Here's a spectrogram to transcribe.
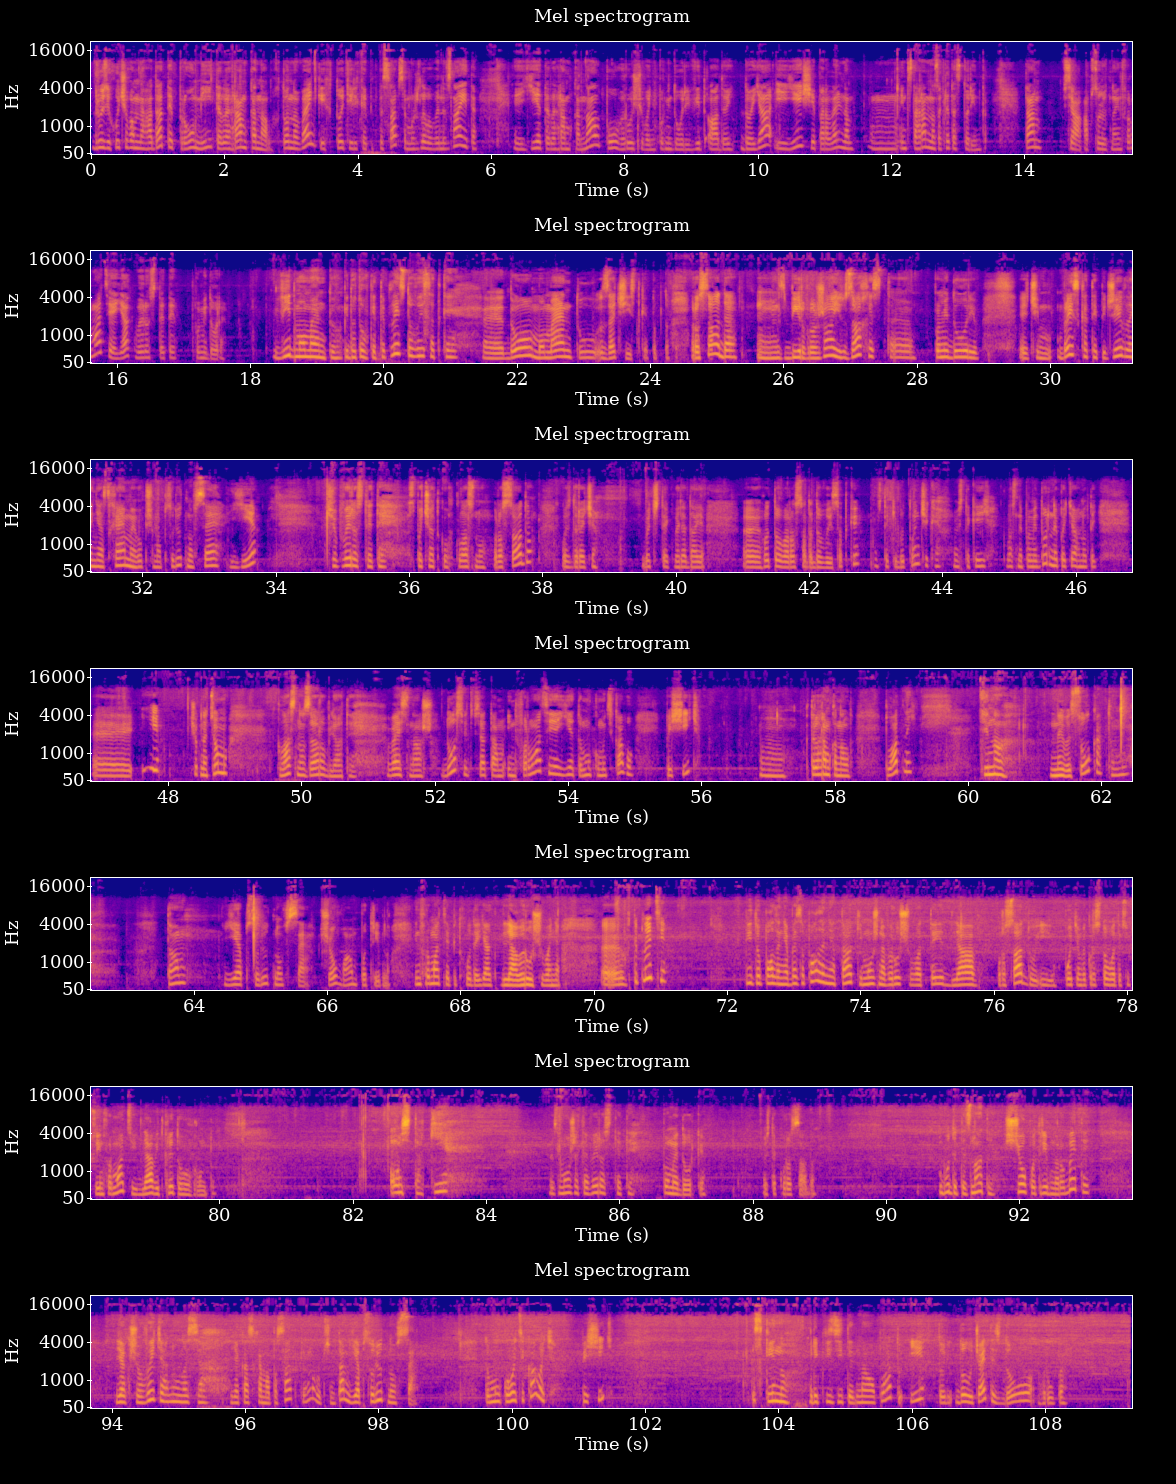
Друзі, хочу вам нагадати про мій телеграм-канал. Хто новенький, хто тільки підписався, можливо, ви не знаєте. Є телеграм-канал по вирощуванню помідорів від А до- Я, і є ще паралельно інстаграмна закрита сторінка. Там вся абсолютна інформація, як виростити помідори. Від моменту підготовки теплиць до висадки е, до моменту зачистки, тобто розсада, збір врожаю, захист е, помідорів, е, чим бризкати, підживлення, схеми. В общем, абсолютно все є. Щоб виростити спочатку класну розсаду. Ось, до речі, бачите, як виглядає е, готова розсада до висадки. Ось такі бутончики, ось такий класний помідор не потягнутий. Е, і щоб на цьому класно заробляти. Весь наш досвід, вся там інформація є, тому кому цікаво, пишіть. Телеграм-канал платний, ціна невисока, тому там є абсолютно все, що вам потрібно. Інформація підходить як для вирощування е, в теплиці, під опалення, без опалення, так і можна вирощувати для розсаду і потім використовувати всю цю інформацію для відкритого ґрунту. Ось такі ви зможете виростити помидорки. Ось таку розсаду. Будете знати, що потрібно робити, якщо витягнулося, яка схема посадки. Ну, в общем, там є абсолютно все. Тому, кого цікавить, пишіть, скину реквізити на оплату і долучайтесь до групи.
